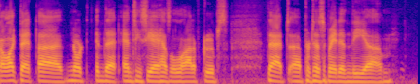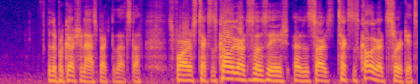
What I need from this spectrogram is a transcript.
I like that uh, North that NTCA has a lot of groups that uh, participate in the um, the percussion aspect of that stuff. As far as Texas Color Guard Association, uh, as far as Texas Color Guard Circuit,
